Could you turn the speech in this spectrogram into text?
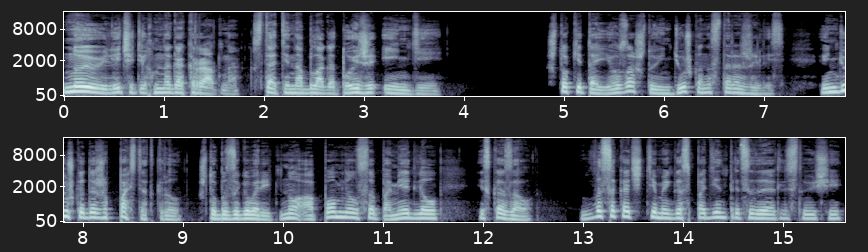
но и увеличить их многократно, кстати, на благо той же Индии. Что китаёза, что индюшка насторожились. Индюшка даже пасть открыл, чтобы заговорить, но опомнился, помедлил и сказал, «Высокочтимый господин председательствующий,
